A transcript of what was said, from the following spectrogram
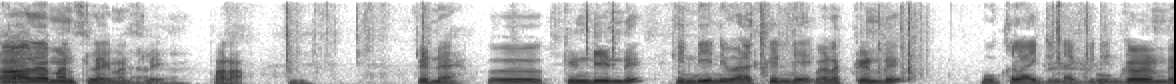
അതെ മനസ്സിലായി മനസ്സിലായി. പറ. പിന്നെ കിണ്ടിയുണ്ട്. കിണ്ടിയുണ്ട് ഉണ്ട് വിളക്കുണ്ട്. വിളക്കുണ്ട്. പൂക്കളായിട്ട് ഉണ്ടാക്കിയിട്ടുണ്ട്. പൂക്കളുണ്ട്.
